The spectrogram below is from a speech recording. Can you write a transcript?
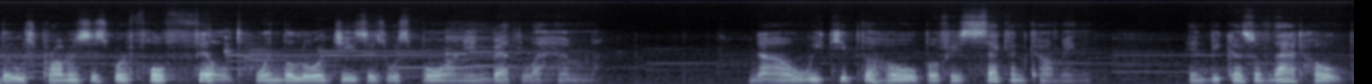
Those promises were fulfilled when the Lord Jesus was born in Bethlehem. Now we keep the hope of his second coming, and because of that hope,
